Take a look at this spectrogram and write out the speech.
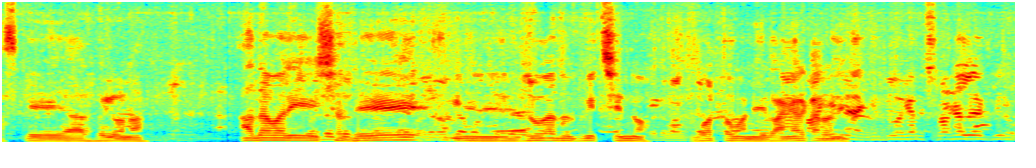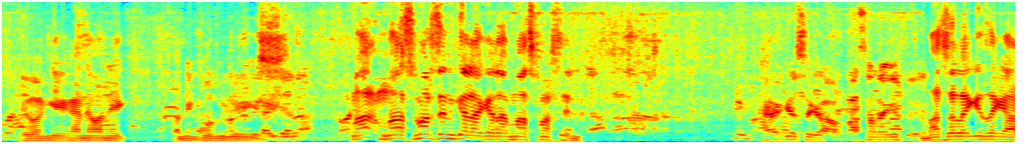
আজকে আর হইল না। আদাবাড়ির সাথে যোগাযোগ বিচ্ছিন্ন বর্তমানে ভাঙার কারণে। এবং এখানে অনেক অনেক গভীর মাছ মারছেন কারা কারা? মাছ মারছেন? হ্যাঁ গা মাছা লাগে থাকা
